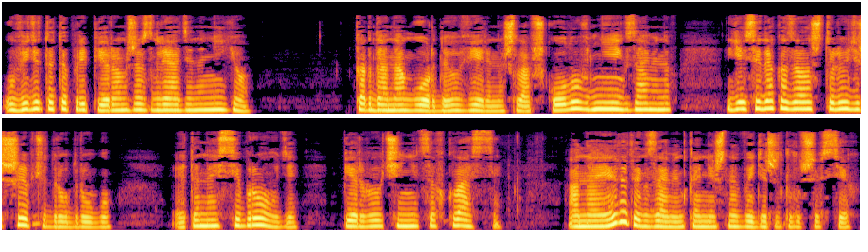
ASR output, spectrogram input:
увидят это при первом же взгляде на нее. Когда она гордо и уверенно шла в школу в дни экзаменов, ей всегда казалось, что люди шепчут друг другу — это Несси Броуди, первая ученица в классе. Она этот экзамен, конечно, выдержит лучше всех.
